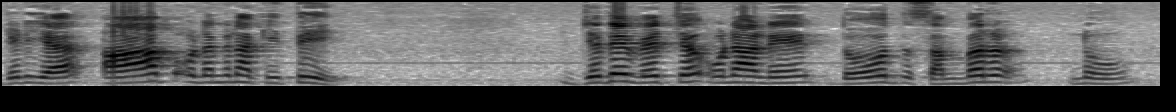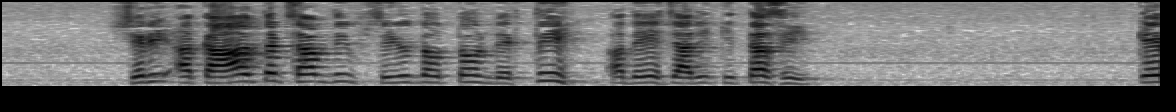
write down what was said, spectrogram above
ਜਿਹੜੀ ਹੈ ਆਪ ਉਲੰਘਣਾ ਕੀਤੀ, ਜਿਹਦੇ ਵਿੱਚ ਉਹਨਾਂ ਨੇ 2 ਦਸੰਬਰ ਨੂੰ ਸ਼੍ਰੀ ਅਕਾਲ ਤਖਤ ਸਾਹਿਬ ਦੀ ਫਸੀਲ ਦੇ ਉੱਤੋਂ ਲਿਖਤੀ ਆਦੇਸ਼ ਜਾਰੀ ਕੀਤਾ ਸੀ ਕਿ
